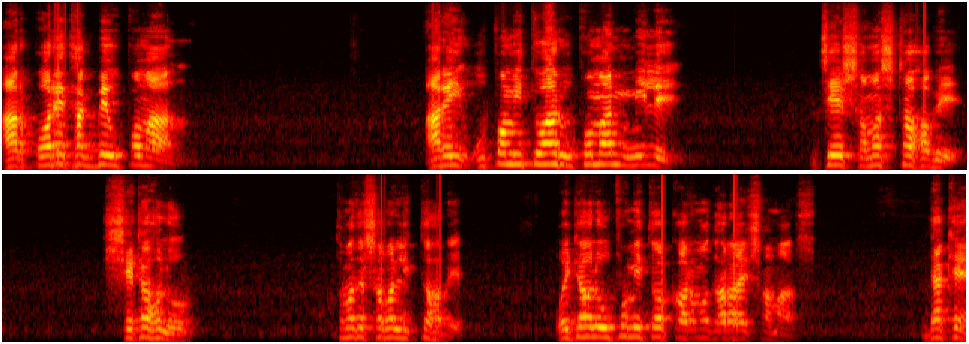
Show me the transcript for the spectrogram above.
আর পরে থাকবে উপমান। আর এই উপমিত আর উপমান মিলে যে সমাসটা হবে, সেটা হলো, তোমাদের সবার লিখতে হবে, ওইটা হলো উপমিত কর্মধারায় সমাস। দেখে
